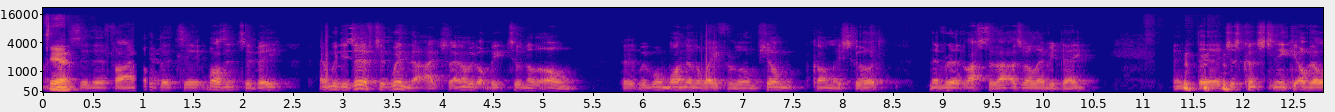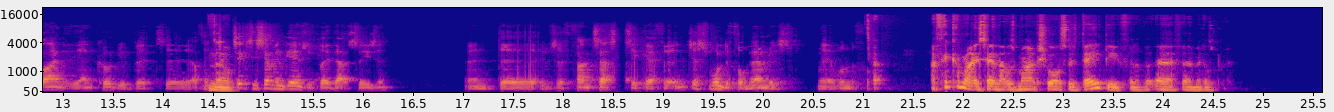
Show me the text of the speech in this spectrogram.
Yeah. To the final, but it wasn't to be. And we deserved to win that, actually. I know we got beat 2 0 at home, but we won 1 0 away from home. Sean Connelly scored. Never at last of that as well every day. And uh, just couldn't sneak it over the line at the end, could we? But uh, I think no. 67 games we played that season. And uh, it was a fantastic effort and just wonderful memories. Yeah, wonderful. I think I'm right in saying that was Mark Schwarzer's debut for, the, uh, for Middlesbrough.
